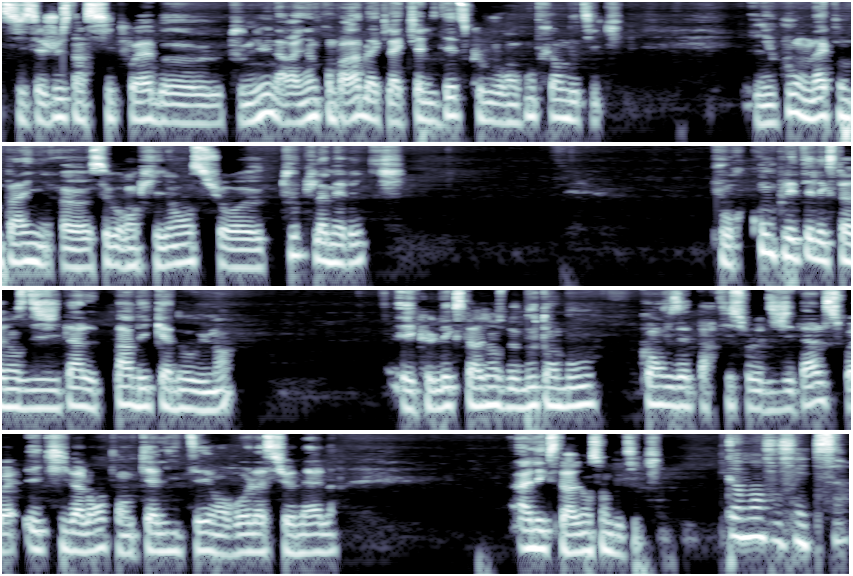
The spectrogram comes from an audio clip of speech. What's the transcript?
Si c'est juste un site web euh, tout nu, n'a rien de comparable avec la qualité de ce que vous rencontrez en boutique. Et du coup, on accompagne euh, ce grand client sur toute l'Amérique pour compléter l'expérience digitale par des canaux humains et que l'expérience de bout en bout, quand vous êtes parti sur le digital, soit équivalente en qualité, en relationnel à l'expérience en boutique. Comment vous faites ça?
